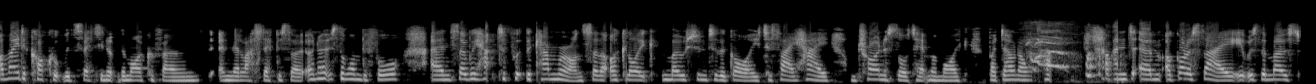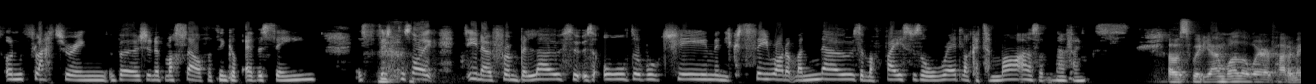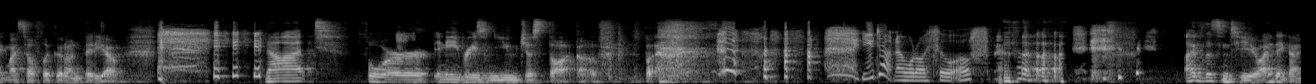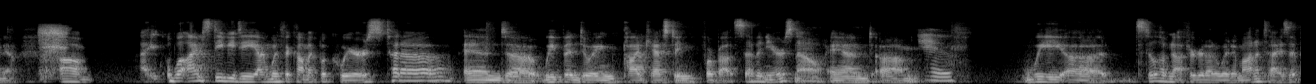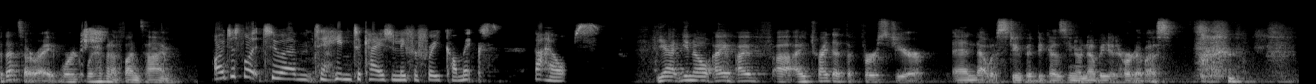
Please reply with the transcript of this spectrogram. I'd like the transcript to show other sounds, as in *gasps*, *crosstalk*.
I made a cock up with setting up the microphone in the last episode. Oh no, it's the one before, and so we had to put the camera on so that I could like motion to the guy to say, "Hey, I'm trying to sort out my mic, but I don't know." *laughs* And um, I've got to say, it was the most unflattering version of myself I think I've ever seen. It's *laughs* just, just like you know from below, so it was all double chin, and you could see right up my nose, and my face was all red like a tomato. I was like, "No thanks." Oh, sweetie, I'm well aware of how to make myself look good on video. *laughs* Not for any reason you just thought of, but *laughs* you don't know what I thought of. *laughs* I've listened to you. I think I know. Um, I, well, I'm Stevie D. I'm with the Comic Book Queers. Ta-da! And uh, we've been doing podcasting for about seven years now, and um, we uh, still have not figured out a way to monetize it. But that's all right. We're we're having a fun time. I just like to um to hint occasionally for free comics. That helps. Yeah, you know, I, I've uh, I tried that the first year, and that was stupid because you know nobody had heard of us. *laughs*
